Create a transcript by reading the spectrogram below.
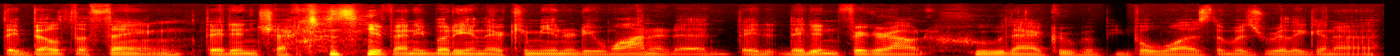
they built the thing. They didn't check to see if anybody in their community wanted it. They, they didn't figure out who that group of people was that was really going to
